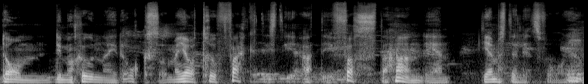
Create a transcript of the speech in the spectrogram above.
de dimensionerna i det också. Men jag tror faktiskt att det i första hand är en jämställdhetsfråga. Mm.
